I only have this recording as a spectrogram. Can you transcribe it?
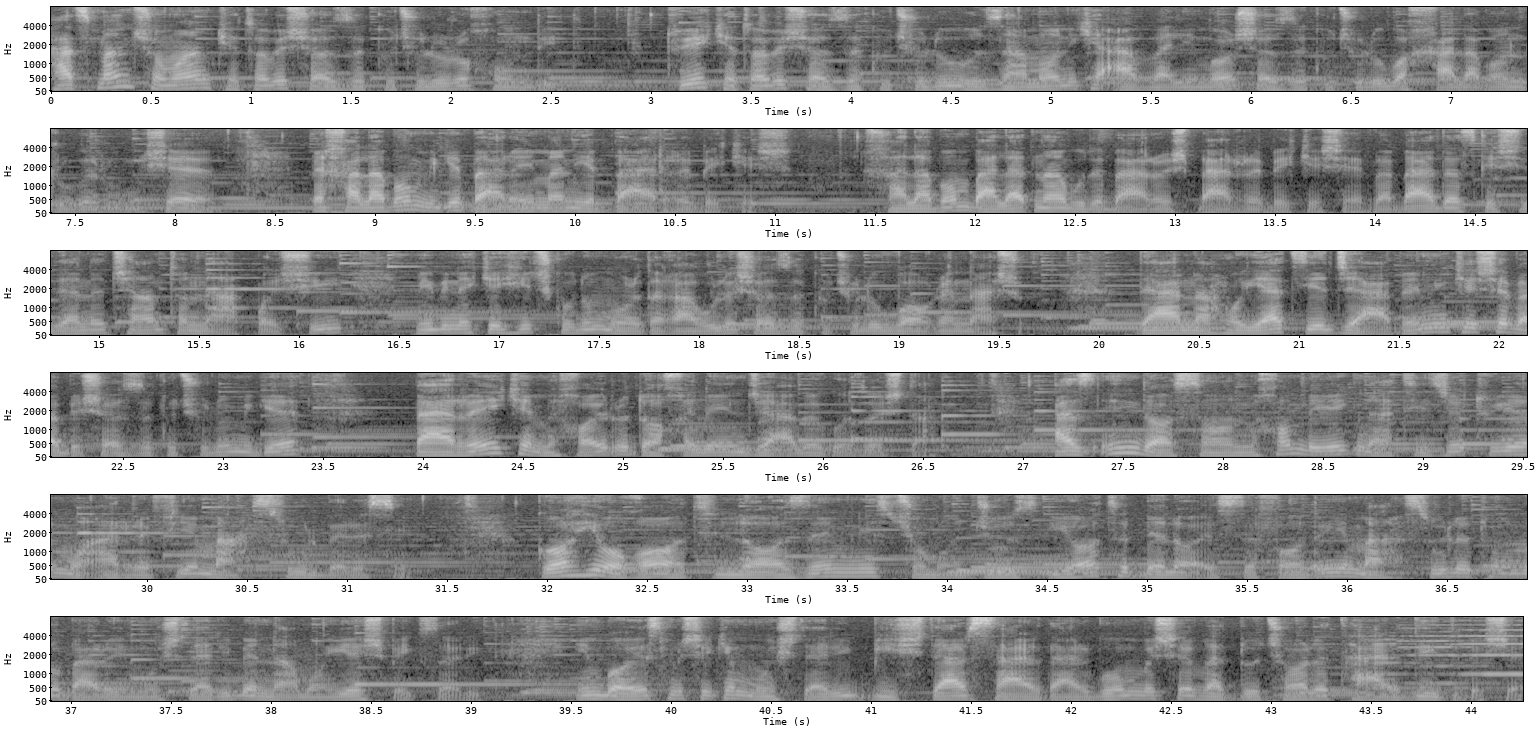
حتما شما هم کتاب شازده کوچولو رو خوندید. توی کتاب شازده کوچولو زمانی که اولین بار شازده کوچولو با خلبان روبرو میشه به خلبان میگه برای من یه بره بکش. خلبان بلد نبوده براش بره بکشه و بعد از کشیدن چند تا نقاشی می‌بینه که هیچ کدوم مورد قبول شازده کوچولو واقع نشد. در نهایت یه جعبه می‌کشه و به شازده کوچولو میگه بره که می‌خوای رو داخل این جعبه گذاشتم. از این داستان می‌خوام به یک نتیجه توی معرفی محصول برسیم. گاهی اوقات لازم نیست شما جزئیات بلا استفاده محصولتون رو برای مشتری به نمایش بگذارید. این باعث میشه که مشتری بیشتر سردرگم بشه و دچار تردید بشه.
